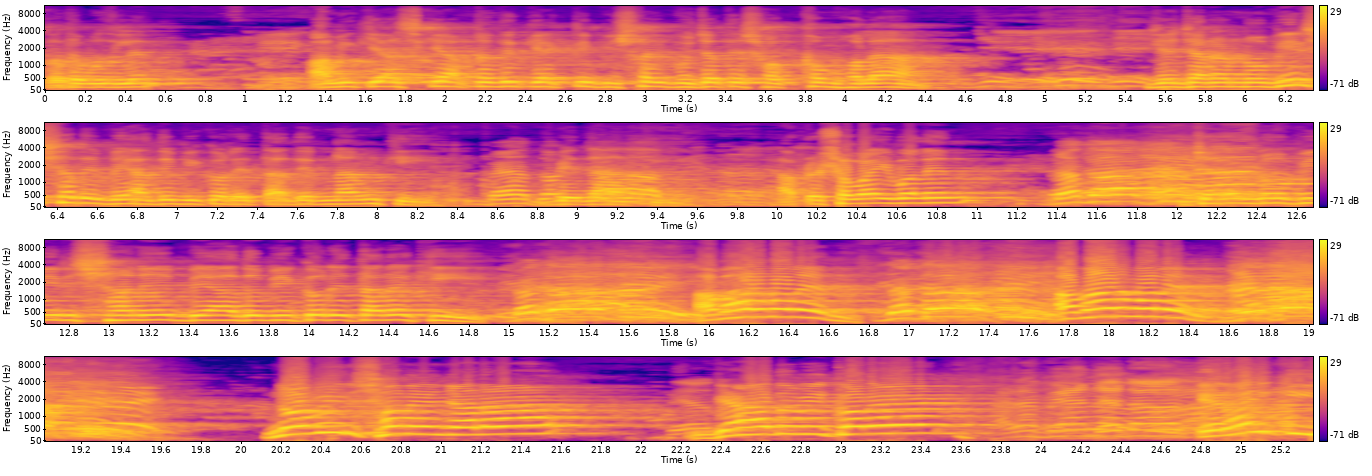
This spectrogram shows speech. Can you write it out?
কথা বুঝলেন? আমি কি আজকে আপনাদেরকে একটি বিষয় বোঝাতে সক্ষম হলাম? যে যারা নবীর সাথে বেয়াদবি করে তাদের নাম কি? বেদাতি। আপনারা সবাই বলেন। যারা নবীর সানে বেয়াদবি করে তারা কি? আবার বলেন। আবার বলেন। নবীর সানে যারা বেয়াদবি করে। এরাই কি?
